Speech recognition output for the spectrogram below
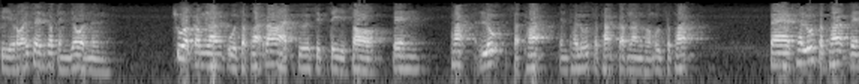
สี่ร้อยเส้นก็เป็นโยชน์หนึ่งชั่วกำลังอุตภราชคือสิบสี่ศอกเป็นพระลุสภะเป็นพระลุสภะกำลังของอุตภะแต่ทะลุสภะเป็น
